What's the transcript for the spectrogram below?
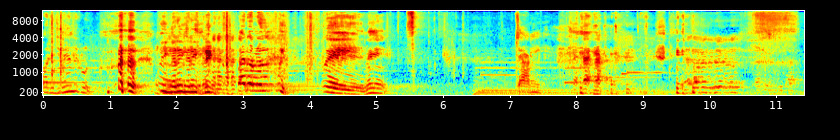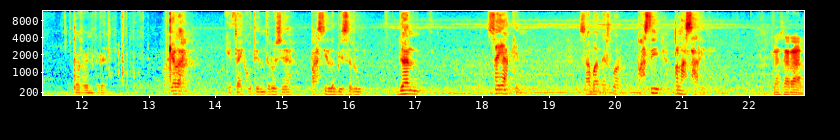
Wah, ada Jimi Hendrix loh. Wih, ngeri ngeri ngeri. Padahal lo, wih. Wih, ini cang. keren keren oke lah kita ikutin terus ya. Pasti lebih seru. Dan saya yakin sahabat ekspor pasti penasaran Penasaran?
